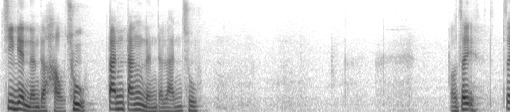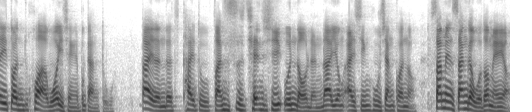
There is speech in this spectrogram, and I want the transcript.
纪念人的好处，担当人的难处。哦，这这一段话我以前也不敢读。待人的态度，凡事谦虚、温柔、忍耐，用爱心互相宽容。上面三个我都没有。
